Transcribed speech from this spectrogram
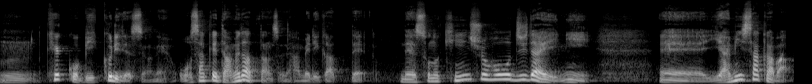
うん、結構びっくりですよねお酒ダメだったんですよねアメリカって。でその禁酒法時代に、えー闇酒場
